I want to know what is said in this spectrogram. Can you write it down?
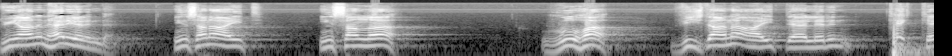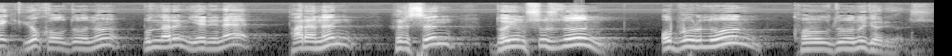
Dünyanın her yerinde insana ait, insanlığa, ruha, vicdana ait değerlerin tek tek yok olduğunu, bunların yerine paranın, hırsın, doyumsuzluğun, oburluğun konulduğunu görüyoruz.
